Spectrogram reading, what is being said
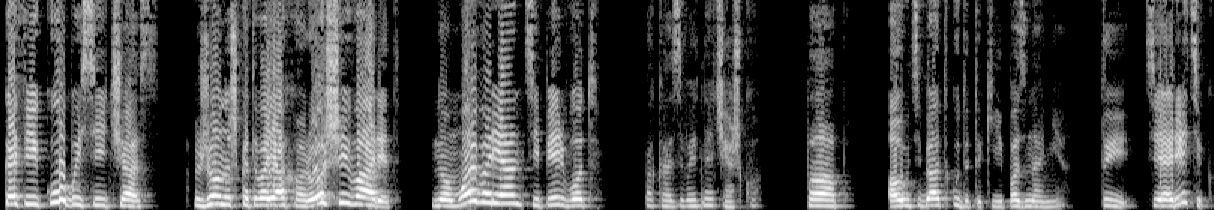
кофейку бы сейчас! Женушка твоя хороший варит, но мой вариант теперь вот Показывает на чашку. «Пап, А у тебя откуда такие познания? Ты теоретик?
